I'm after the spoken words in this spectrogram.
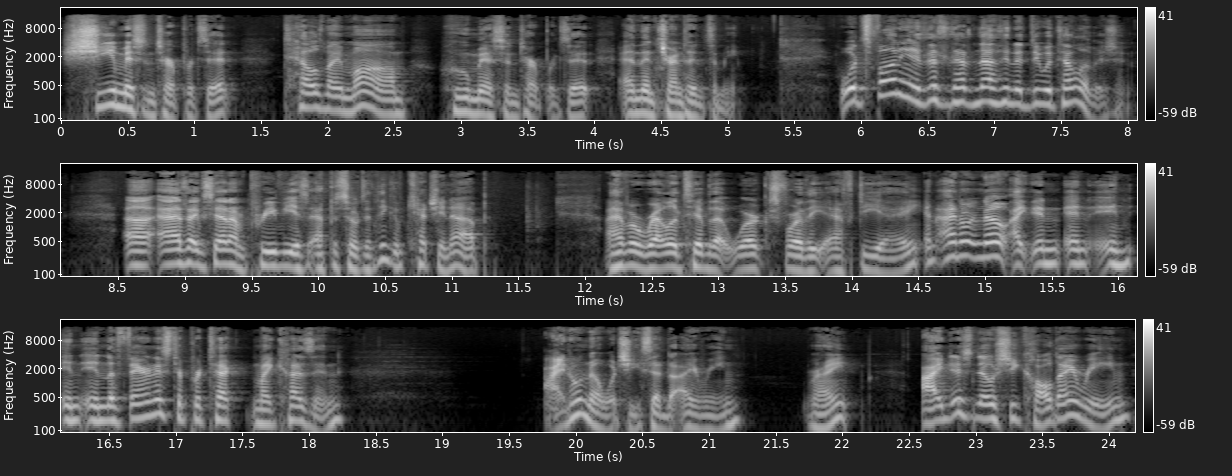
she misinterprets it, tells my mom who misinterprets it, and then turns it to me. What's funny is this has nothing to do with television. Uh, as I've said on previous episodes, I think of catching up. I have a relative that works for the FDA, and I don't know. I in in in in, the fairness to protect my cousin, I don't know what she said to Irene, right? I just know she called Irene,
